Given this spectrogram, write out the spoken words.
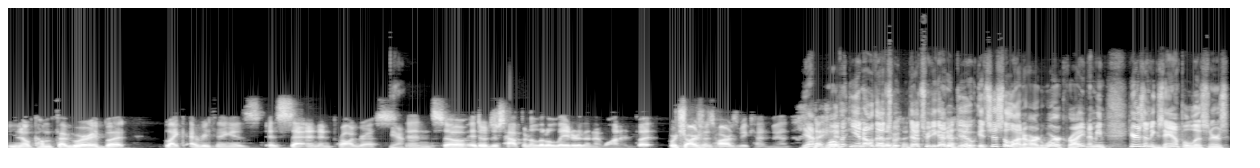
you know, come February, but like everything is is set and in progress. Yeah. And so it'll just happen a little later than I wanted, but we're charging as hard as we can, man. Yeah. Well, you know, that's what that's what you got to do. It's just a lot of hard work, right? I mean, here's an example, listeners.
